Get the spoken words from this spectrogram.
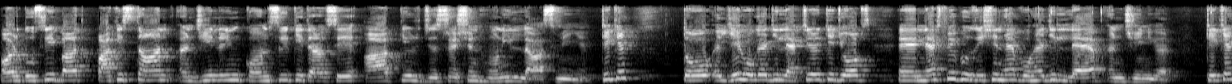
और दूसरी बात, पाकिस्तान इंजीनियरिंग काउंसिल की तरफ़ से आपकी रजिस्ट्रेशन होनी लाजमी है। ठीक है? तो ये हो गया जी लेक्चर की जॉब्स नेक्स्ट पे पोजीशन है, वो है जी लैब इंजीनियर ठीक है?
